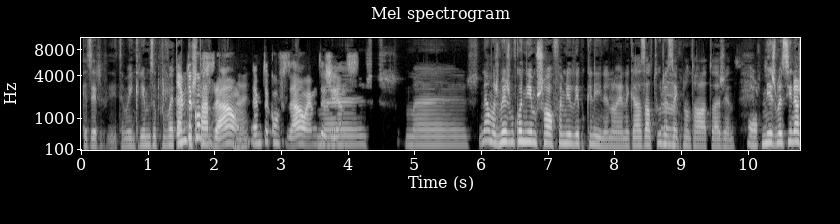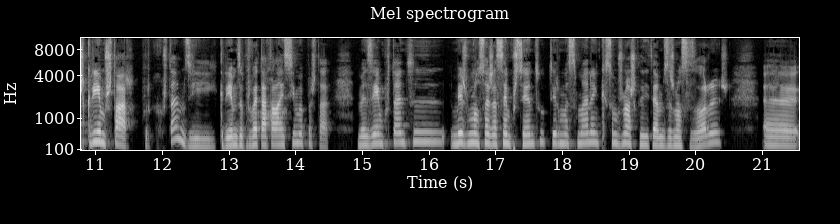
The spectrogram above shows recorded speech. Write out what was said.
Quer dizer, e também queríamos É aproveitar muita para estar, confusão, não é? é muita confusão, é muita gente. Mas, mas. Não, mas mesmo quando íamos só a família pequenina, não é? Naquelas alturas em Hum, que não está lá toda a gente. Certo. Mesmo assim, nós queríamos estar, porque gostamos e queríamos aproveitar estar lá em cima para estar. Mas é importante, mesmo não seja a 100%, ter uma semana em que somos nós que editamos as nossas horas, ah,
